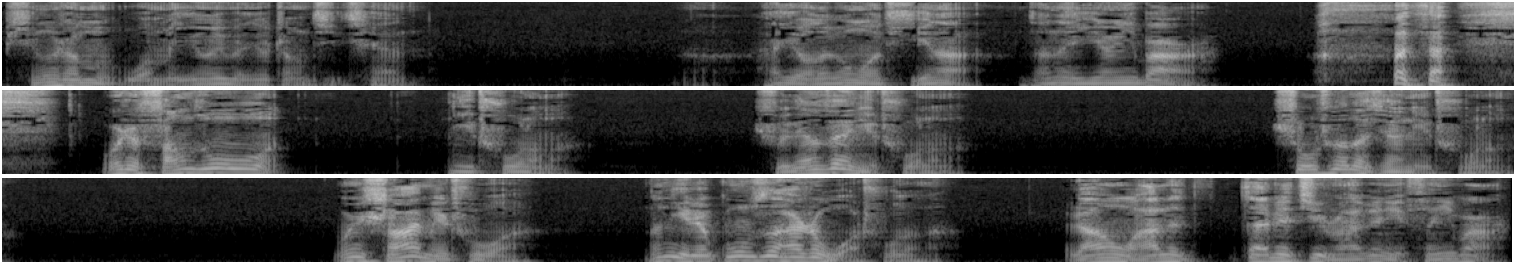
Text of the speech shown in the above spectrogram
凭什么我们一个月就挣几千？还有的跟我提呢，咱得一人一半啊！我操！我说这房租你出了吗？水电费你出了吗？收车的钱你出了吗？我说你啥也没出啊，那你这工资还是我出的呢？然后我还得在这基础还给你分一半。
